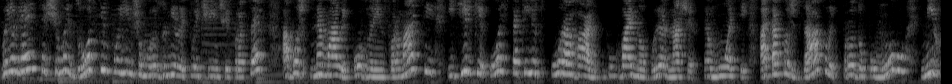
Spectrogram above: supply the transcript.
Виявляється, що ми зовсім по-іншому розуміли той чи інший процес, або ж не мали повної інформації, і тільки ось такий от ураган, буквально вир наших емоцій, а також заклик про допомогу міг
